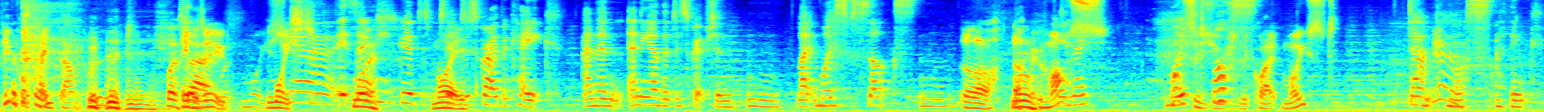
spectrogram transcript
People hate that word. What's People that? do. moist. Moist. Yeah, it's Moist. only good to Moist. describe a cake, and then any other description, mm, like moist socks, mm, Oh no! Moss. Moss moist is moss, usually quite moist. damp Yeah. moss. I think.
